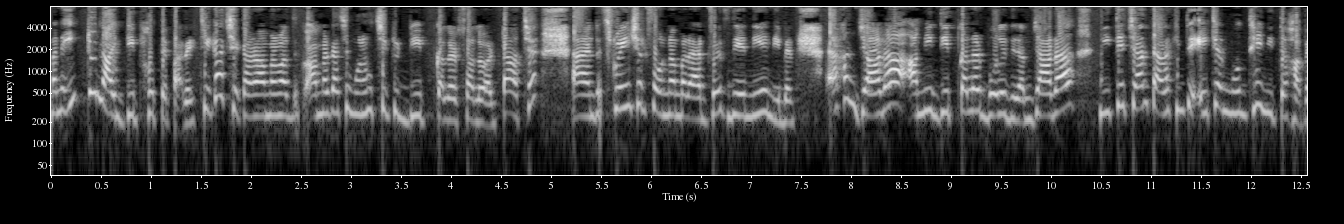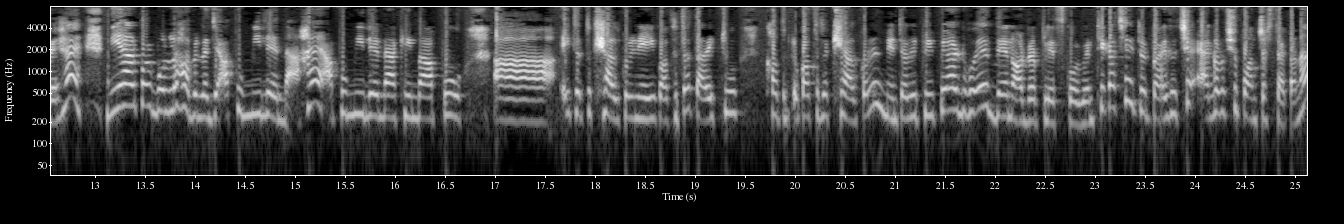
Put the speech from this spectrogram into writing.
মানে একটু লাইট ডিপ হতে পারে, ঠিক আছে? কারণ আমার আমার কাছে মনে হচ্ছে একটু ডিপ কালার সালোয়ারটা আছে। And screenshot phone number address দিয়ে নিয়ে নেবেন। এখন যারা আমি ডিপ কালার বলে দিলাম, যারা নিতে চান, তারা কিন্তু এইটার মধ্যেই নিতে হবে হ্যাঁ? নেওয়ার পর বললে হবে না যে, আপু, মিলে না। হ্যাঁ আপু, মিলে না কিংবা, আপু এটা তো খেয়াল করিনি এই কথাটা। তারা একটু কথাটা খেয়াল করেন মেন্টালি প্রিপেয়ার্ড হয়ে দেন অর্ডার প্লেস করবেন, ঠিক আছে? এটার প্রাইস হচ্ছে এগারোশো পঞ্চাশ টাকা না?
